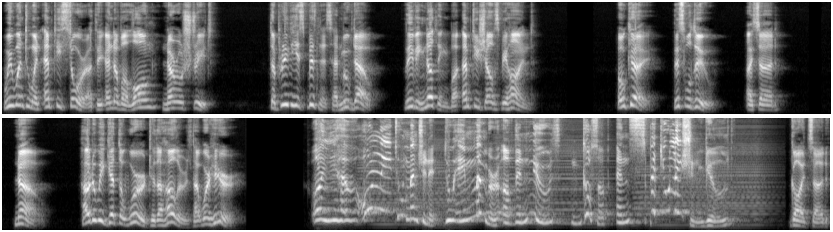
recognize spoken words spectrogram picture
We went to an empty store at the end of a long, narrow street. The previous business had moved out, leaving nothing but empty shelves behind. Okay, this will do, I said. Now, how do we get the word to the Howlers that we're here? I have only to mention it to a member of the News, Gossip, and Speculation Guild, Guide said.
